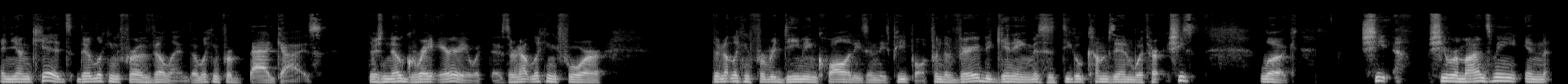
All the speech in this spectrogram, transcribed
and young kids, they're looking for a villain. They're looking for bad guys. There's no gray area with this. They're not looking for they're not looking for redeeming qualities in these people. From the very beginning, Mrs. Deagle comes in with her. She's look, she she reminds me in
